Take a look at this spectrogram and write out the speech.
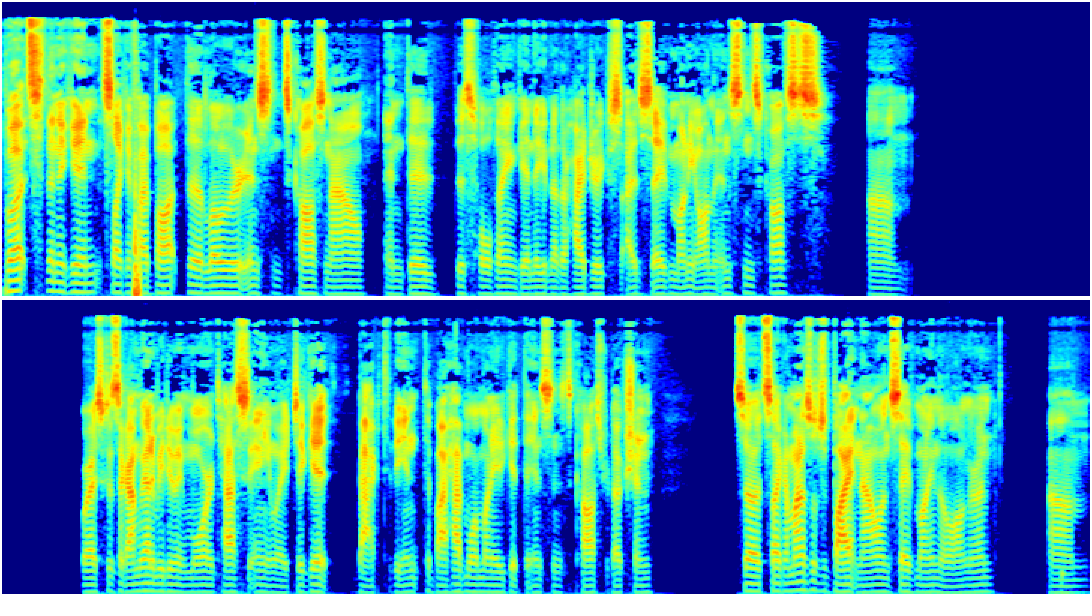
But then again, it's like if I bought the lower instance cost now and did this whole thing again to get another Hydrix, I'd save money on the instance costs. Um, whereas, because like I'm gonna be doing more tasks anyway to get back to the in- to buy have more money to get the instance cost reduction. So it's like I might as well just buy it now and save money in the long run. Um,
